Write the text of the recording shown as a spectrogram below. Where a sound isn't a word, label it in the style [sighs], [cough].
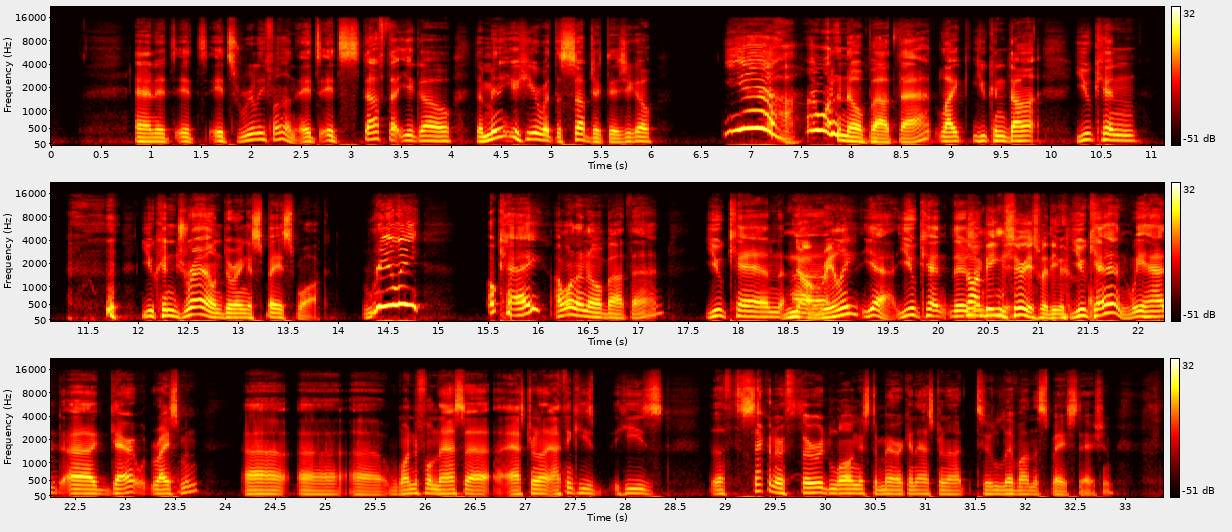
And it's it's it's really fun. It's it's stuff that you go, the minute you hear what the subject is, you go, yeah, I want to know about that. Like you can die, you can [laughs] you can drown during a spacewalk. Really? Okay, I want to know about that. You can No, uh, really? Yeah, you can. There's No, a- I'm being serious with you. you can. We had uh, Garrett Reisman, uh, uh, uh, wonderful NASA astronaut. I think he's he's the second or third longest American astronaut to live on the space station.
